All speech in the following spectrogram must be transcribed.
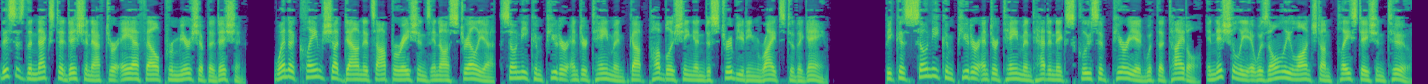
This is the next edition after AFL Premiership Edition. When Acclaim shut down its operations in Australia, Sony Computer Entertainment got publishing and distributing rights to the game. Because Sony Computer Entertainment had an exclusive period with the title, initially it was only launched on PlayStation 2.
